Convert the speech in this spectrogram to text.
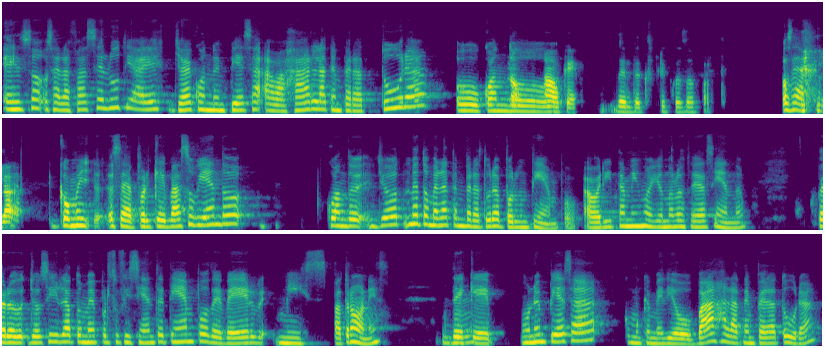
Eso, o sea, la fase lútea es ya cuando empieza a bajar la temperatura o cuando... Ah, ok, te explico esa parte. O sea, como, o sea, porque va subiendo cuando yo me tomé la temperatura por un tiempo, ahorita mismo yo no lo estoy haciendo, pero yo sí la tomé por suficiente tiempo de ver mis patrones, de que uno empieza como que medio baja la temperatura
